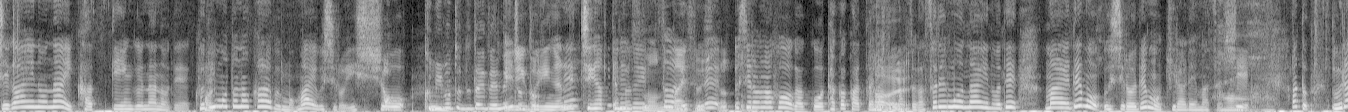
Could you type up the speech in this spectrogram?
違いのないカッティングなので、首元のカーブも前後ろ一緒。首元で大体ね、ちょ襟っとぐりがね違ってますもんそうですね。後ろの方がこう高かったりしますが、それもないので、前でも後ろでも着られますし、はあ。と、裏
